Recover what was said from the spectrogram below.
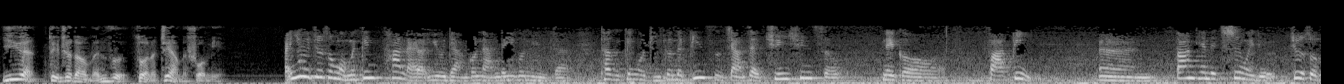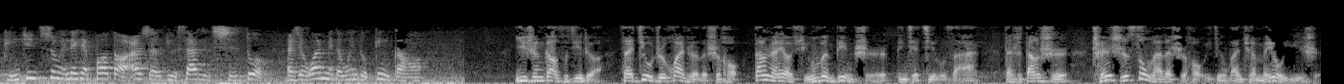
医院对这段文字做了这样的说明。因为就是我们跟他来了，有两个男的，一个女的，他是跟我提供的病史讲在军训时候那个发病。嗯，当天的气温就就是说平均气温那天报道二十有三十七度，而且外面的温度更高。医生告诉记者，在救治患者的时候，当然要询问病史，并且记录在案。但是当时陈实送来的时候已经完全没有意识，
